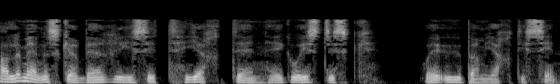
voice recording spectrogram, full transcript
Alle mennesker bærer i sitt hjerte en egoistisk og en ubarmhjertig sinn.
